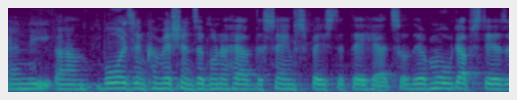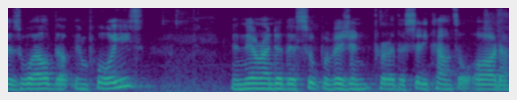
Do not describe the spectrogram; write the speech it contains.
and the um, boards and commissions are going to have the same space that they had. So they're moved upstairs as well, the employees, and they're under the supervision per the city council order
